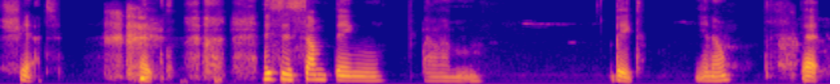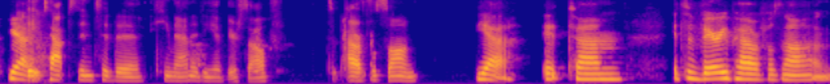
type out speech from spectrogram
shit like this is something um big you know that Yeah, it taps into the humanity of yourself it's a powerful song yeah. It um, it's a very powerful song.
